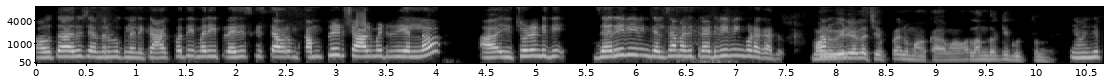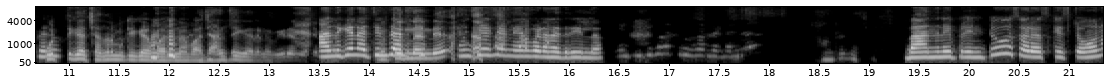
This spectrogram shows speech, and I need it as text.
అవుతారు చంద్రముఖులని. కాకపోతే మరి ఈ ప్రైజెస్కి ఇస్తే కంప్లీట్ షాల్ మెటీరియల్లో ఆ, ఇది చూడండి ఇది జరీ వీవింగ్ తెలుసా? మరి థ్రెడ్ వీవింగ్ కూడా కాదు. మన వీడియోలో చెప్పాను మా మా వాళ్ళందరికీ గుర్తుంది. ఏమని చెప్పారు? పూర్తిగా చంద్రముఖిగా మారిన మా ఝాన్సీ వీడియోలో చెప్పాను. అందుకే నచ్చింది ఉంచేసాను నేను కూడా నది రీల్లో bandhani print Swarovski stone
